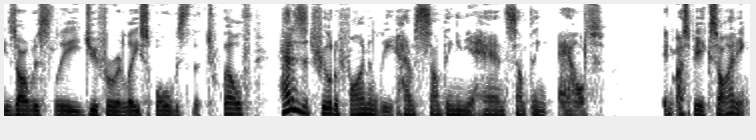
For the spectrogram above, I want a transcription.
is obviously due for release August the twelfth. How does it feel to finally have something in your hand, something out? It must be exciting.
